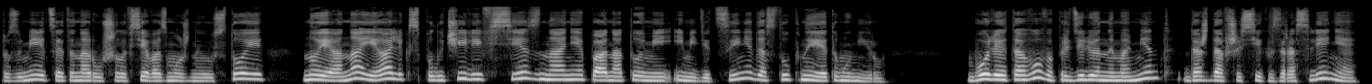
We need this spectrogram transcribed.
Разумеется, это нарушило все возможные устои, но и она, и Алекс получили все знания по анатомии и медицине, доступные этому миру. Более того, в определенный момент, дождавшись их взросления,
